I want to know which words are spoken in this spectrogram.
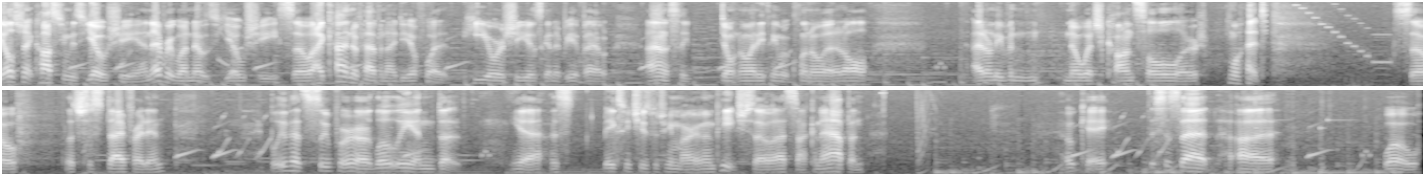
the alternate costume is Yoshi, and everyone knows Yoshi, so I kind of have an idea of what he or she is going to be about. I honestly don't know anything about Klonoa at all. I don't even know which console or what. So, let's just dive right in. I believe that's Super or Lowly, and uh, yeah, this makes me choose between Mario and Peach, so that's not going to happen. Okay, this is that, uh, whoa.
